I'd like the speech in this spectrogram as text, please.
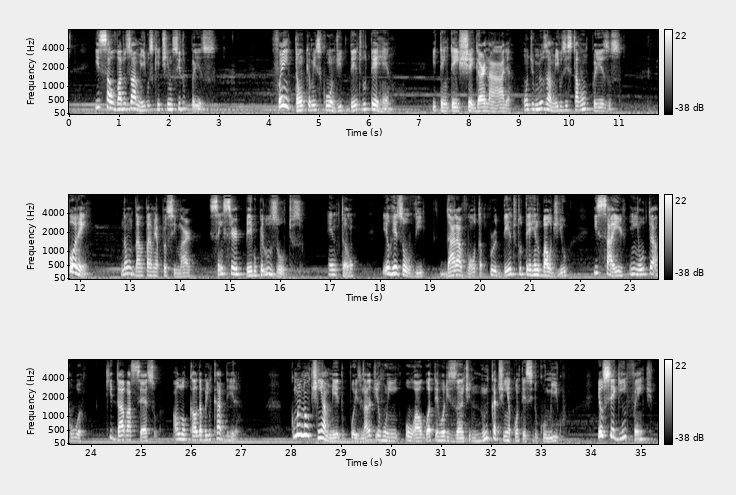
e salvar os amigos que tinham sido presos. Foi então que eu me escondi dentro do terreno e tentei chegar na área onde meus amigos estavam presos. Porém, não dava para me aproximar sem ser pego pelos outros. Então, eu resolvi dar a volta por dentro do terreno baldio e sair em outra rua que dava acesso ao local da brincadeira. Como eu não tinha medo, pois nada de ruim ou algo aterrorizante nunca tinha acontecido comigo, eu segui em frente.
